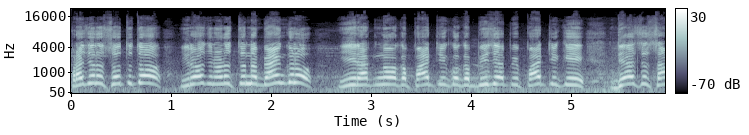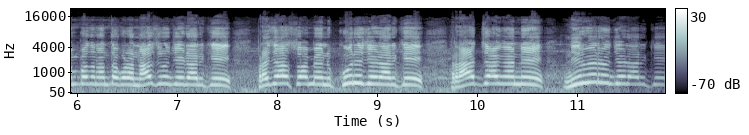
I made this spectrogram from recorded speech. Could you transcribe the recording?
ప్రజల సొత్తుతో ఈరోజు నడుస్తున్న బ్యాంకులు ఈ రకంగా ఒక పార్టీకి ఒక బీజేపీ పార్టీకి దేశ సంపదనంతా కూడా నాశనం చేయడానికి ప్రజాస్వామ్యాన్ని కూని చేయడానికి రాజ్యాంగాన్ని నిర్వీర్యం చేయడానికి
